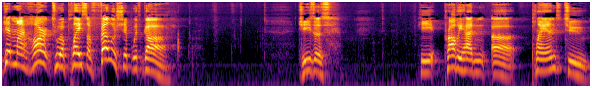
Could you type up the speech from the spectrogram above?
get my heart to a place of fellowship with God. Jesus, he probably hadn't uh, planned to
